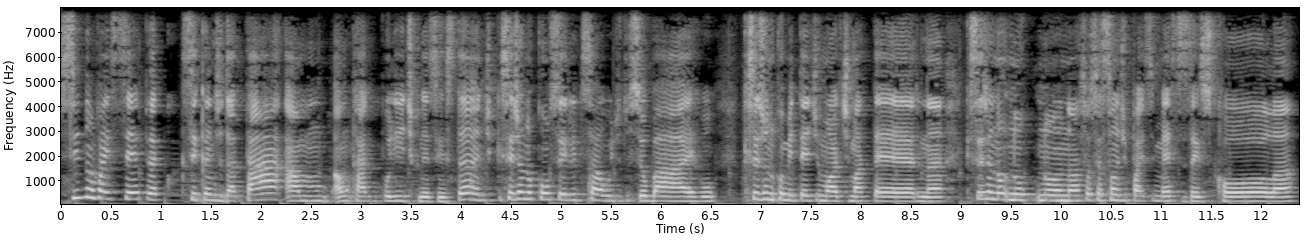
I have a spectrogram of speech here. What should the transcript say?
Se não vai ser para se candidatar a um, a um, cargo político nesse instante, que seja no conselho de saúde do seu bairro, que seja no comitê de morte materna, que seja no, no, no, na associação de pais e mestres da escola.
